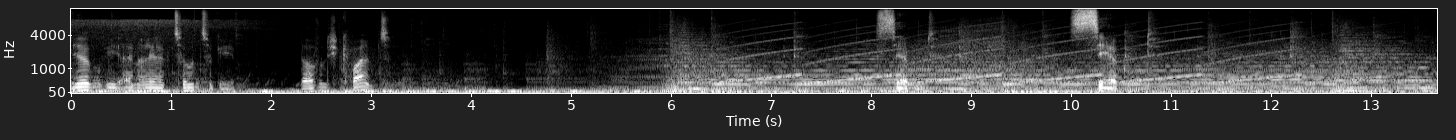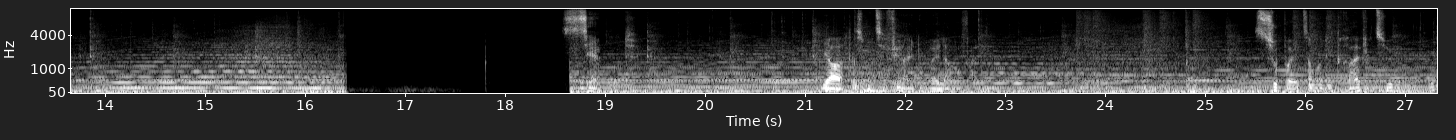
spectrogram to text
irgendwie eine Reaktion zu geben. Der hoffentlich qualmt. Sehr gut. Sehr gut. Sehr gut. Ja, das wird sich für eine Weile aufhalten. Super, jetzt haben wir die drei Verzögerungen drin.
